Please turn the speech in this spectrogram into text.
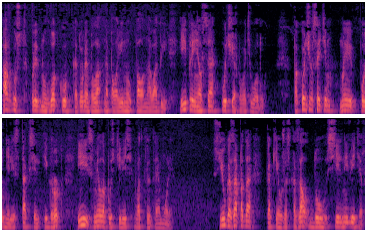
Август прыгнул в лодку, которая была наполовину полна воды, и принялся вычерпывать воду. Покончив с этим, мы подняли стаксель и грот и смело пустились в открытое море. С юго-запада, как я уже сказал, дул сильный ветер.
